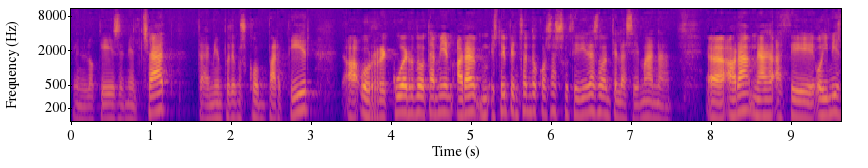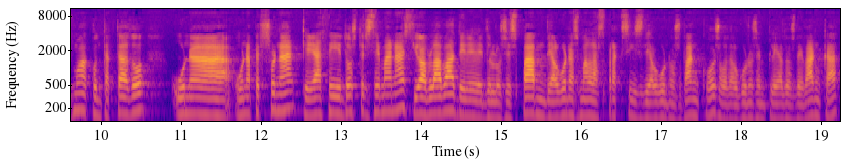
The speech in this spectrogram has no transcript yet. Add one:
en lo que es en el chat, también podemos compartir. Ah, os recuerdo también, ahora estoy pensando cosas sucedidas durante la semana. Ah, ahora, me hace, hoy mismo ha contactado una, una, persona que hace dos tres semanas yo hablaba de, los spam, de algunas malas praxis de algunos bancos o de algunos empleados de banca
